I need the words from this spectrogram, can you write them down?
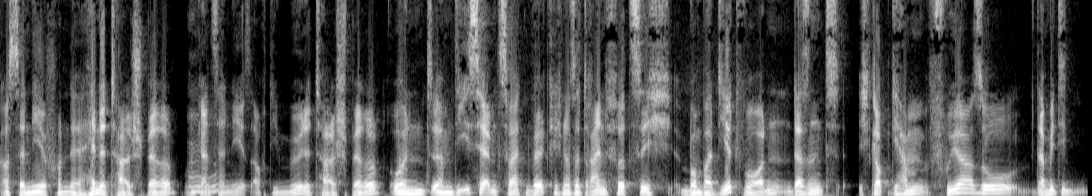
aus der Nähe von der Hennetalsperre und ganz in der Nähe ist auch die Möhnetalsperre und ähm, die ist ja im Zweiten Weltkrieg 1943 bombardiert worden. Da sind, ich glaube, die haben früher so, damit die,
